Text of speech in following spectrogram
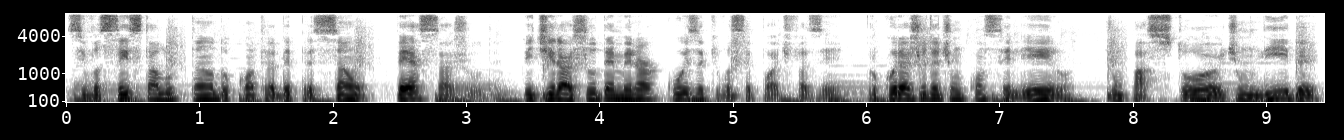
Se você está lutando contra a depressão, peça ajuda. Pedir ajuda é a melhor coisa que você pode fazer. Procure ajuda de um conselheiro, de um pastor, de um líder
